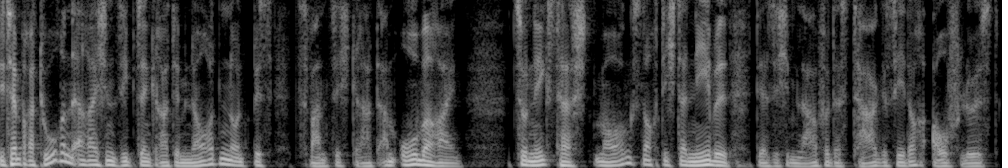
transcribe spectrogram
Die Temperaturen erreichen 17 Grad im Norden und bis 20 Grad am Oberrhein. Zunächst herrscht morgens noch dichter Nebel, der sich im Laufe des Tages jedoch auflöst.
